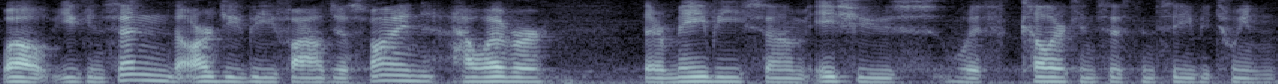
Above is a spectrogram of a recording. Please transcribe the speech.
Well, you can send the RGB file just fine. However, there may be some issues with color consistency between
